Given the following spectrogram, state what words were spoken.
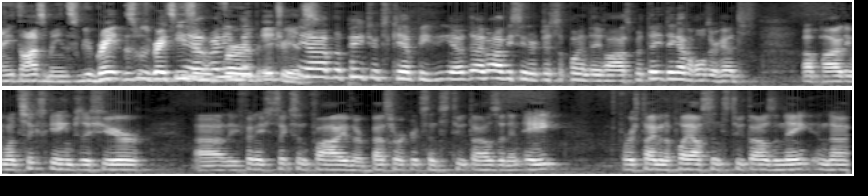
Any thoughts? I mean, this was a great. This was a great season Yeah, I mean, for the Patriots. Yeah, the Patriots can't be. You know, obviously they're disappointed they lost, but they, they got to hold their heads up high. They won six games this year. Uh, they finished six and five, their best record since 2008. First time in the playoffs since 2008. And uh,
